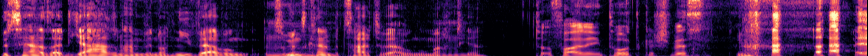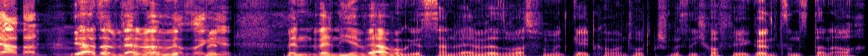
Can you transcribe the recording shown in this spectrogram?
Bisher, seit Jahren haben wir noch nie Werbung, Mhm. zumindest keine bezahlte Werbung gemacht Mhm. hier. Vor allen Dingen totgeschmissen. Ja, dann. Ja, dann werden wir mit, mit wenn, wenn hier Werbung ist, dann werden wir sowas von mit Geldkoffern totgeschmissen. Ich hoffe, ihr gönnt uns dann auch.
